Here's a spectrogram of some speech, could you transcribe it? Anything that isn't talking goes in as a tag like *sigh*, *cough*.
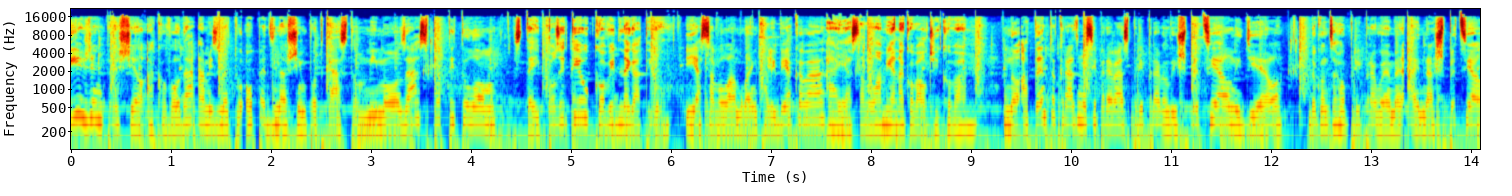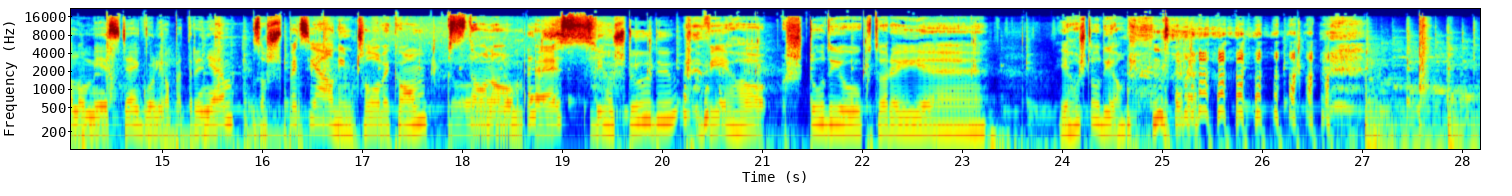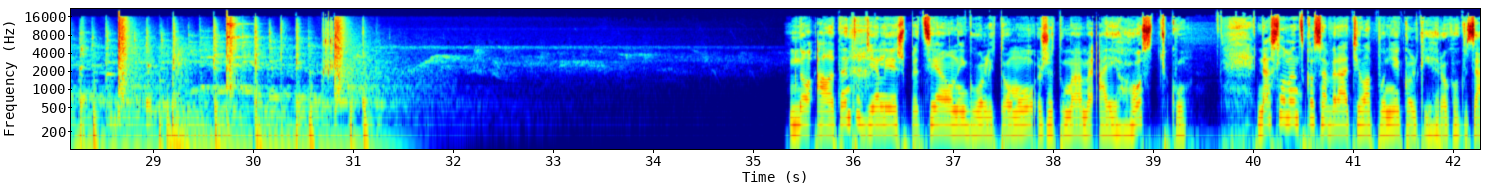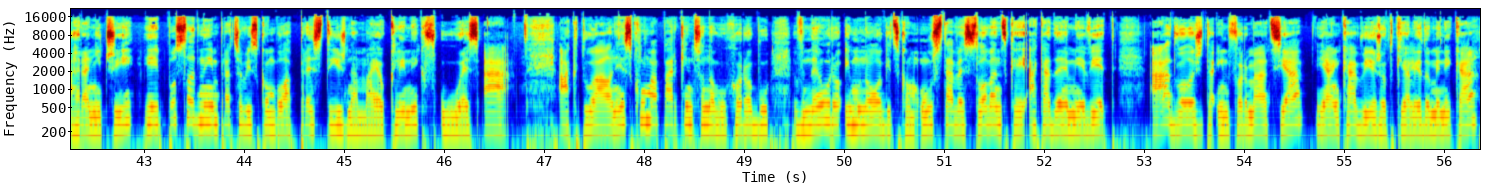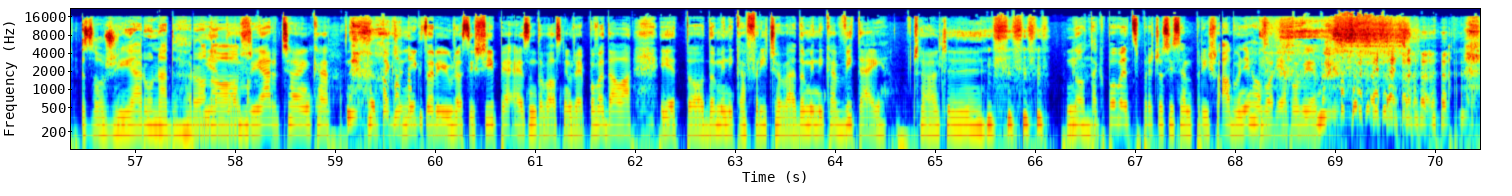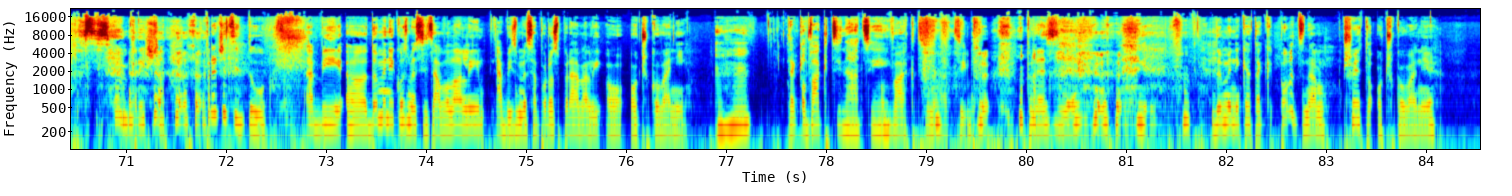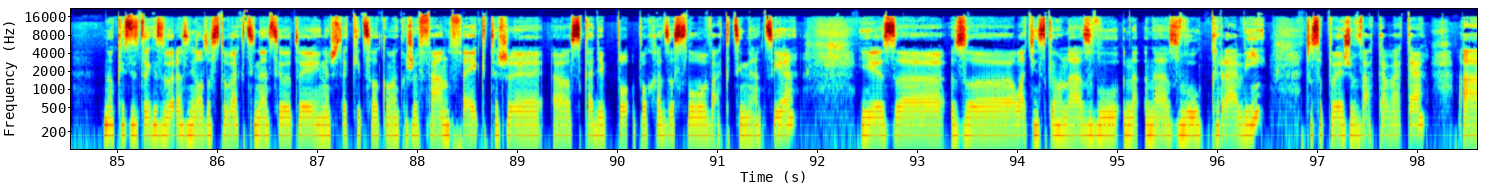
Týždeň prešiel ako voda a my sme tu opäť s našim podcastom Mimóza s podtitulom Stay pozitív, COVID negatív. Ja sa volám Lenka Libiaková. A ja sa volám Jana Kovalčíková. No a tentokrát sme si pre vás pripravili špeciálny diel, dokonca ho pripravujeme aj na špeciálnom mieste kvôli opatreniam. So špeciálnym človekom, s tónom S. V jeho štúdiu. V jeho štúdiu, ktorý je jeho štúdio. *laughs* No ale tento diel je špeciálny kvôli tomu, že tu máme aj hostku. Na Slovensko sa vrátila po niekoľkých rokoch v zahraničí. Jej posledným pracoviskom bola prestížna Mayo Clinic v USA. Aktuálne skúma Parkinsonovú chorobu v Neuroimunologickom ústave Slovenskej akadémie vied. A dôležitá informácia, Janka, vieš odkiaľ je Dominika? Zo Žiaru nad Hronom. Je to Žiarčanka, *laughs* takže niektorí už asi šípia a ja som to vlastne už aj povedala. Je to Dominika Fričová. Dominika, vitaj. Čaute. *laughs* No tak povedz, prečo si sem prišla. Alebo nehovor, ja poviem. *laughs* si sem prišla. Prečo si tu? Aby uh, Dominiku sme si zavolali, aby sme sa porozprávali o očkovaní. Uh-huh. Tak, o vakcinácii. O vakcinácii, pre, presne. *laughs* Dominika, tak povedz nám, čo je to očkovanie? No keď si tak zdôraznila to s tou vakcináciou, to je ináč taký celkom akože fun fact, že uh, skade po, pochádza slovo vakcinácia. Je z, z latinského názvu, na, názvu kravy, to sa povie, že vaka vaka. A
